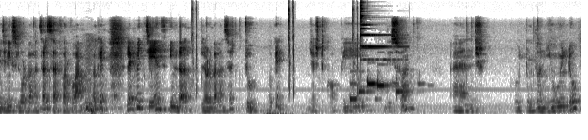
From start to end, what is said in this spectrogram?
nginx load balancer server 1 hmm. okay? Let me change in the load balancer 2 okay? Just copy this one and go to the new window.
